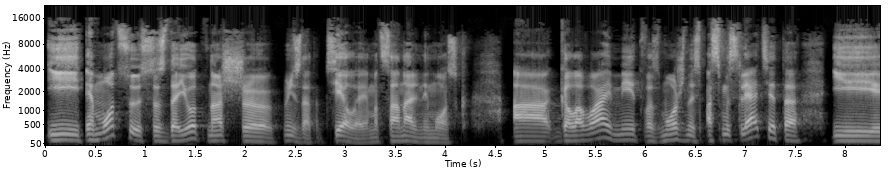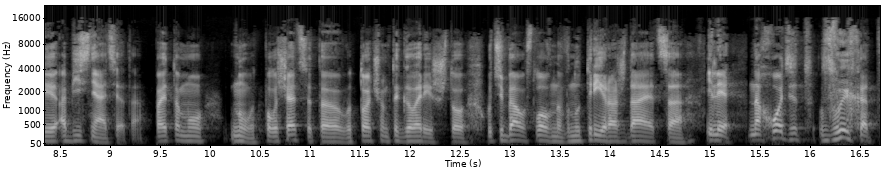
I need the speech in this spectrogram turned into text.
И эмоцию создает наше, ну не знаю, там, тело, эмоциональный мозг. А голова имеет возможность осмыслять это и объяснять это. Поэтому Ну, вот получается, это вот то, о чем ты говоришь, что у тебя условно внутри рождается или находит выход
